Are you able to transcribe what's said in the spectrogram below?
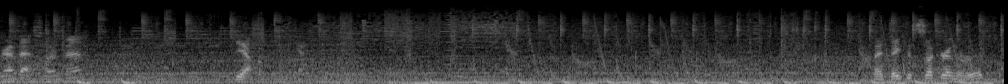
Grab that slurp, man? Yeah. Can I take this sucker in the rift?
